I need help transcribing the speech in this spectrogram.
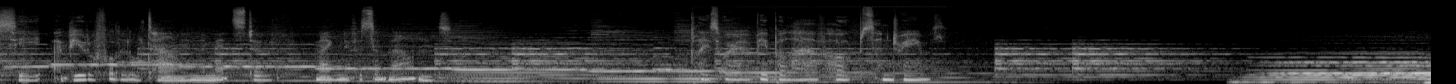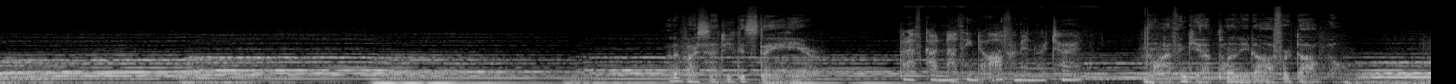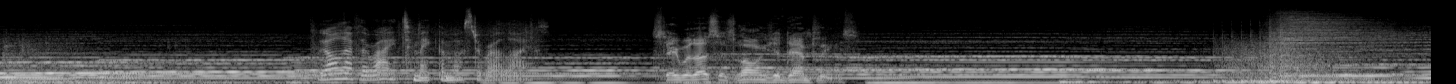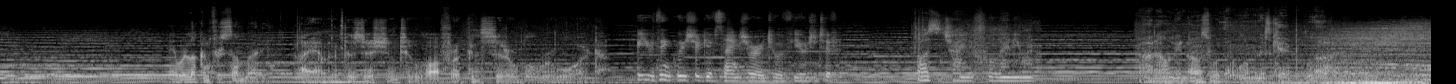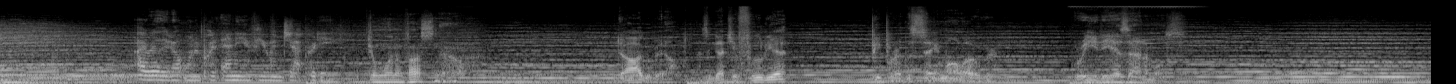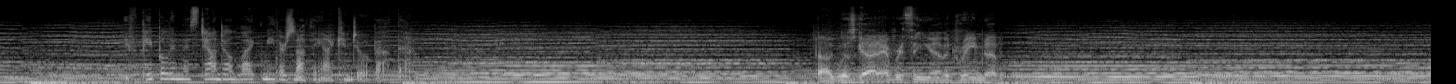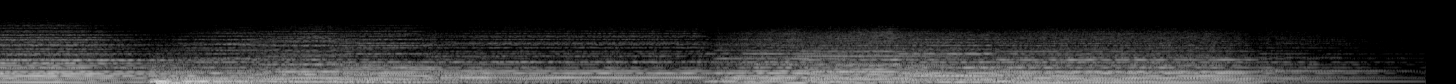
see a beautiful little town in the midst of magnificent mountains. A place where people have hopes and dreams. What if I said you could stay here? But I've got nothing to offer him in return. No, I think you have plenty to offer Dogville. We all have the right to make the most of our lives. Stay with us as long as you damn please. Hey, we're looking for somebody. I am in a position to offer a considerable reward. You think we should give sanctuary to a fugitive? I wasn't trying to fool anyone. God only knows what that woman is capable of. I really don't want to put any of you in jeopardy. You're one of us now. Dogville. Has it got your food yet? People are the same all over. Greedy as animals. If people in this town don't like me, there's nothing I can do about that. Dogville's got everything you ever dreamed of.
